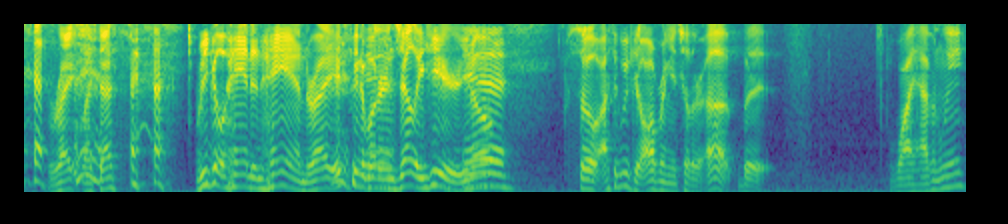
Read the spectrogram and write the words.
Right. Like that's we go hand in hand. Right. It's peanut butter Yeah. and jelly here. You know. So I think we could all bring each other up, but why haven't we?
